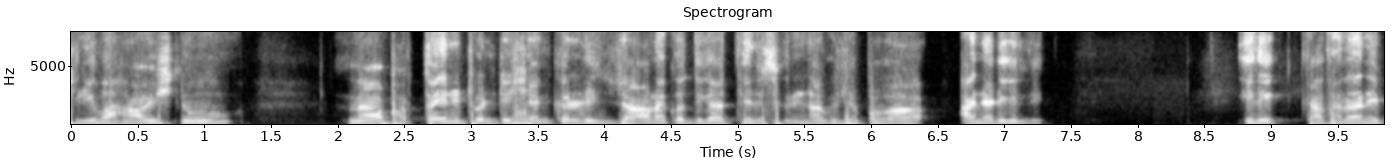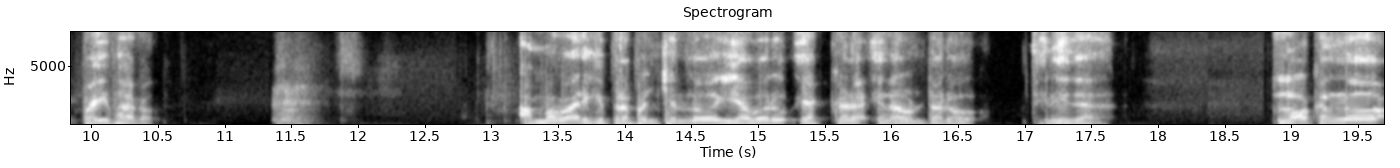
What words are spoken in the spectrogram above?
శ్రీ మహావిష్ణువు నా భర్త అయినటువంటి శంకరుడి జాడ కొద్దిగా తెలుసుకుని నాకు చెప్పవా? అని అడిగింది. ఇది కథలోని పైభాగం. అమ్మవారికి ప్రపంచంలో ఎవరు ఎక్కడ ఎలా ఉంటారో తెలియదా లోకంలో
